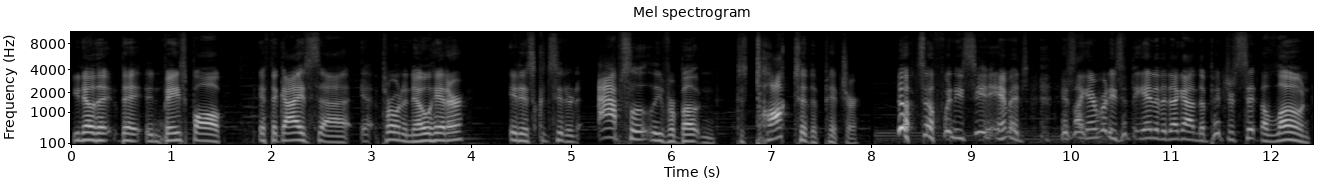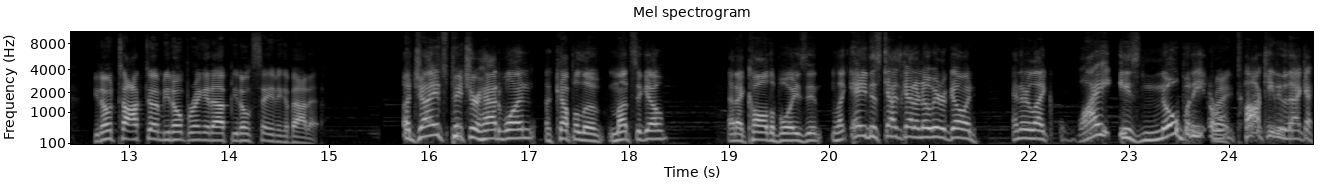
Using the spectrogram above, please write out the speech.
You know that, that in baseball, if the guy's uh, throwing a no hitter, it is considered absolutely verboten to talk to the pitcher. so when you see the image, it's like everybody's at the end of the dugout and the pitcher's sitting alone. You don't talk to him, you don't bring it up, you don't say anything about it. A Giants pitcher had one a couple of months ago, and I called the boys in, like, hey, this guy's got a no hitter going. And they're like, why is nobody Right. talking to that guy?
